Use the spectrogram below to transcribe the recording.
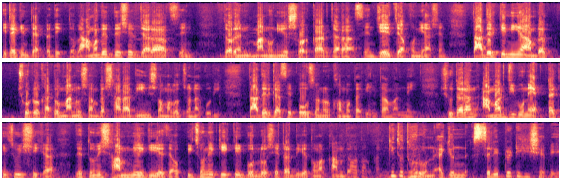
এটা কিন্তু একটা দেখতে হবে। আমাদের দেশের যারা আছেন, ধরেন মাননীয় সরকার যারা আছেন, যে যখনই আসেন, তাদেরকে নিয়ে আমরা ছোটখাটো মানুষ আমরা সারা দিন সমালোচনা করি। তাদের কাছে পৌঁছানোর ক্ষমতা কিন্তু আমার নেই। সুতরাং আমার জীবনে একটা কিছুই শিখা যে তুমি সামনে এগিয়ে যাও। পিছনে কি কি বলল সেটার দিকে তোমার কান দেওয়া দরকার কিন্তু ধরুন একজন সেলিব্রিটি হিসেবে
